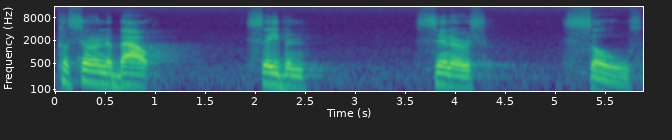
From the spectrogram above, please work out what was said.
concerned about saving sinners' souls.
